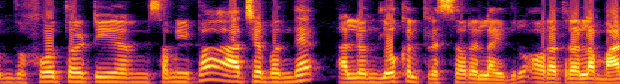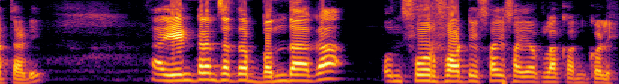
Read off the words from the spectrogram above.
ಒಂದು ಫೋರ್ ತರ್ಟಿ ಸಮೀಪ ಆಚೆ ಬಂದೆ, ಅಲ್ಲೊಂದು ಲೋಕಲ್ ಪ್ರೆಸ್ ಅವರೆಲ್ಲ ಇದ್ದರು ಅವ್ರ ಹತ್ರ ಎಲ್ಲ ಮಾತಾಡಿ. ಎಂಟ್ರೆನ್ಸ್ ಹತ್ರ ಬಂದಾಗ ಒಂದು four forty five five o'clock ಅನ್ಕೊಳ್ಳಿ.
